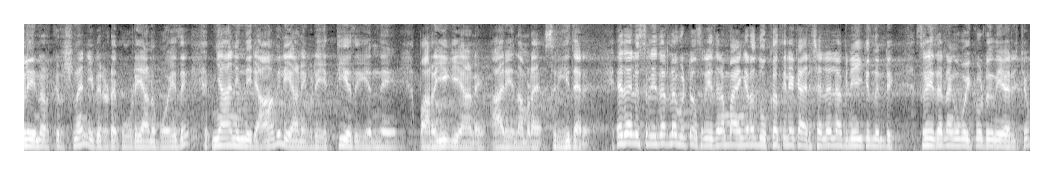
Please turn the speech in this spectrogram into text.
ക്ലീനർ കൃഷ്ണൻ ഇവരുടെ കൂടെയാണ് പോയത്. ഞാൻ ഇന്ന് രാവിലെയാണ് ഇവിടെ എത്തിയത് എന്ന് പറയുകയാണ് ആര്? നമ്മുടെ ശ്രീധരൻ. ഏതായാലും ശ്രീധരനെ വിട്ടു. ശ്രീധരൻ ഭയങ്കര ദുഃഖത്തിലേക്ക് അരിച്ചലെല്ലാം അഭിനയിക്കുന്നുണ്ട്. ശ്രീധരൻ അങ്ങ് പോയിക്കോട്ടെ എന്ന് വിചാരിച്ചു.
